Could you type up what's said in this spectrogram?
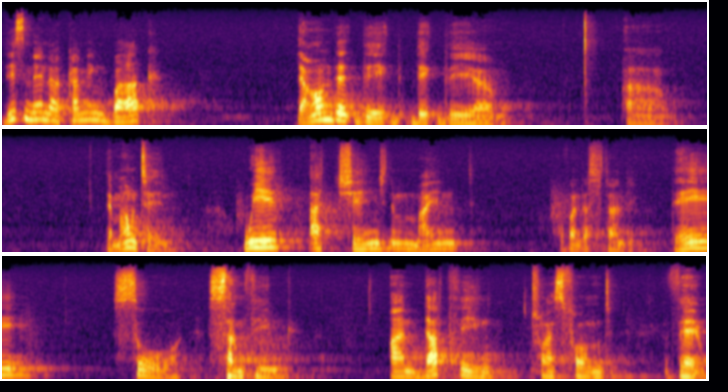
these men are coming back down the, the, the, the, um, uh, the mountain with a changed mind of understanding. They saw something, and that thing transformed them.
